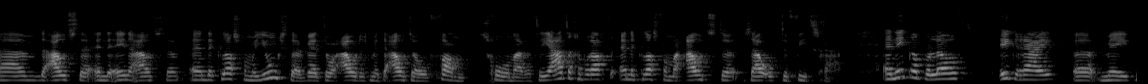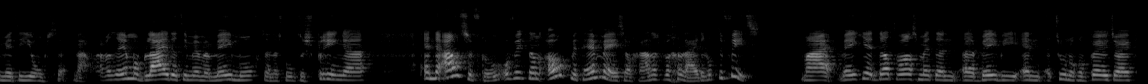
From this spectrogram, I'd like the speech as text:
Um, de oudste en de ene oudste. En de klas van mijn jongste werd door ouders met de auto van school naar het theater gebracht. En de klas van mijn oudste zou op de fiets gaan. En ik had beloofd, ik rij mee met de jongste. Nou, hij was helemaal blij dat hij met me mee mocht. En hij stond te springen. En de oudste vroeg of ik dan ook met hem mee zou gaan als begeleider op de fiets. Maar weet je, dat was met een uh, baby en toen nog een peuter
